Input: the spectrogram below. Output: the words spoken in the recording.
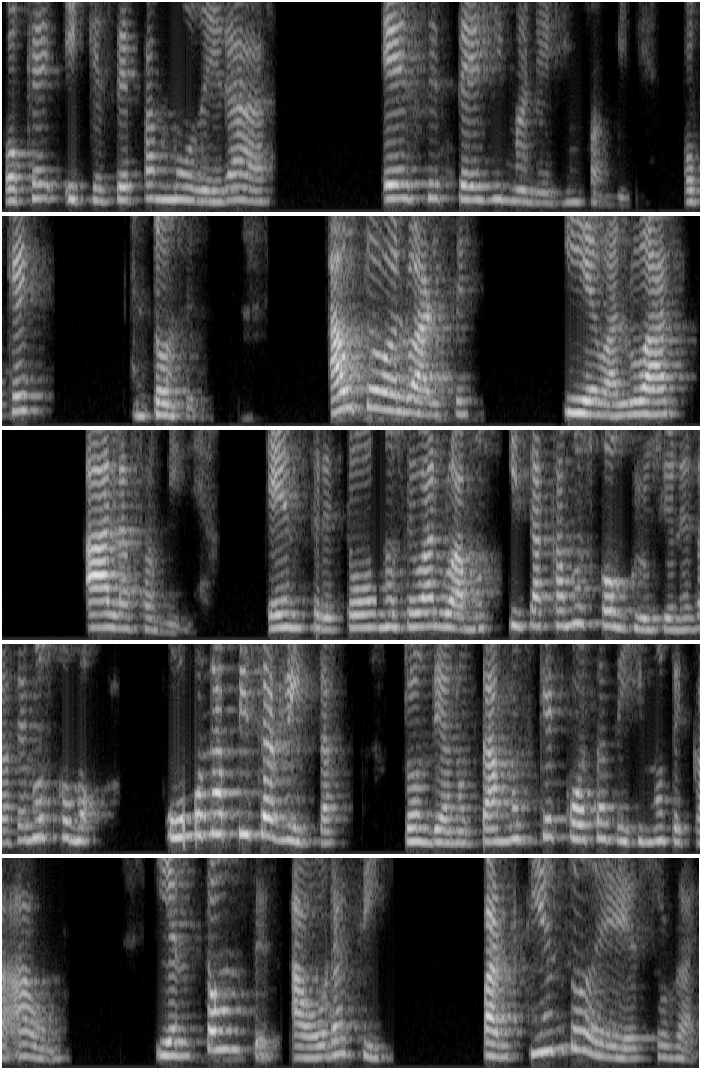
¿ok? Y que sepa moderar ese teje y maneje en familia, ¿ok? Entonces, autoevaluarse, y evaluar a la familia. Entre todos nos evaluamos y sacamos conclusiones. Hacemos como una pizarrita donde anotamos qué cosas dijimos de cada uno. Y entonces, ahora sí, partiendo de eso, Ray,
